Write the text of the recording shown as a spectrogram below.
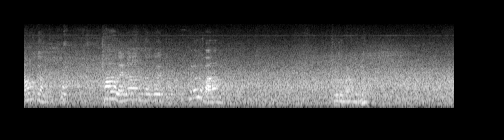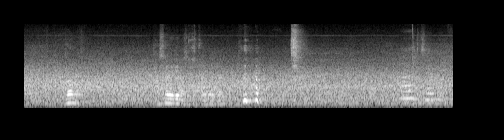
아무도 안 듣고 다 외면한다고 해도 그래도 말하는 거 그러다 말하면요? 그럼 가사 얘기 나서 죽어버릴까요? 아 재미없어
